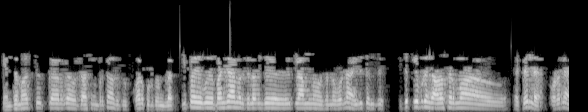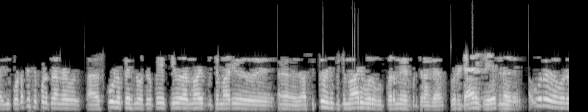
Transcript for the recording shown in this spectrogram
எந்த மதத்துக்காரங்க ஒரு காசுப்படுத்தும் அதுக்கு குரல் கொடுக்கணும்ல இப்ப இது வந்து இருக்கலாம்னு சொன்ன உடனே இதுக்கு வந்து இதுக்கு எப்படி இந்த அவசரமா தெரியல. உடனே இதுக்கு உடனே செப்படுத்துறாங்க. ஸ்கூல்ல பேசுன ஒருத்தர் போய் தீவிர மாதிரி பிடிச்ச மாதிரி சிக்க வச்சு பிடிச்ச மாதிரி ஒரு பெருமை ஏற்படுத்துறாங்க. ஒரு டைரக்டர் இயக்குனர் ஒரு ஒரு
